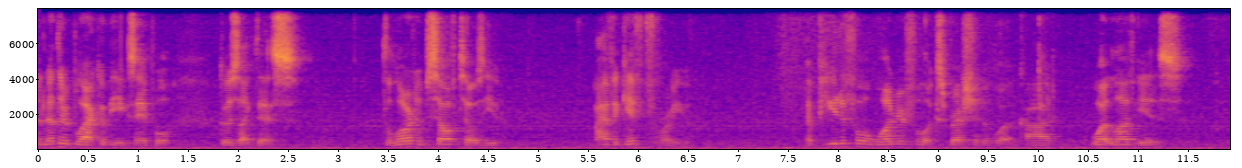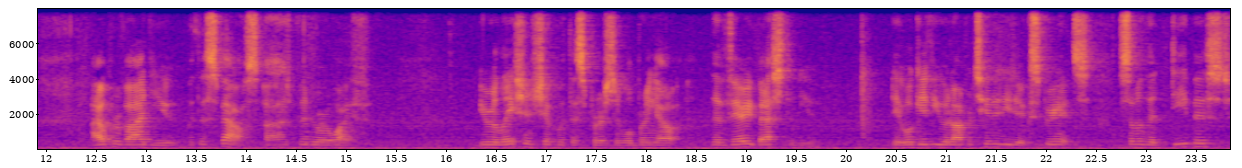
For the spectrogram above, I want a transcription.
Another Blackaby example goes like this The Lord Himself tells you, I have a gift for you. A beautiful, wonderful expression of what God, what love is. I'll provide you with a spouse, a husband, or a wife. Your relationship with this person will bring out the very best in you. It will give you an opportunity to experience some of the deepest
